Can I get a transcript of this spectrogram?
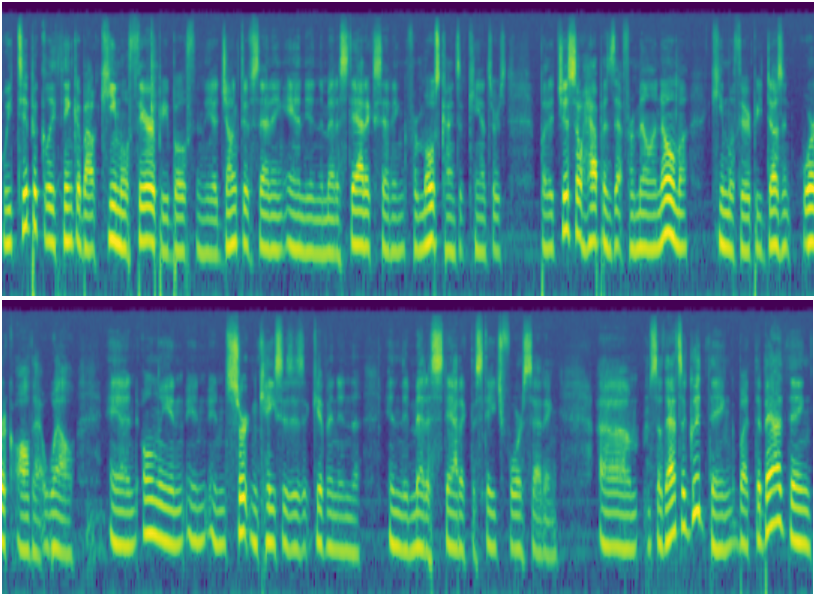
We typically think about chemotherapy both in the adjunctive setting and in the metastatic setting for most kinds of cancers, but it just so happens that for melanoma, chemotherapy doesn't work all that well and only in, in, in certain cases is it given in the in the metastatic, the stage four setting. Um, so that's a good thing, but the bad thing,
